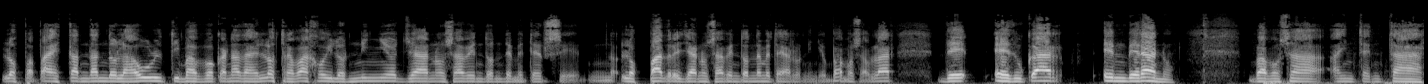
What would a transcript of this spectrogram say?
los papás están dando las últimas bocanadas en los trabajos y los niños ya no saben dónde meterse. Los padres ya no saben dónde meter a los niños. Vamos a hablar de educar en verano. Vamos a, a intentar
